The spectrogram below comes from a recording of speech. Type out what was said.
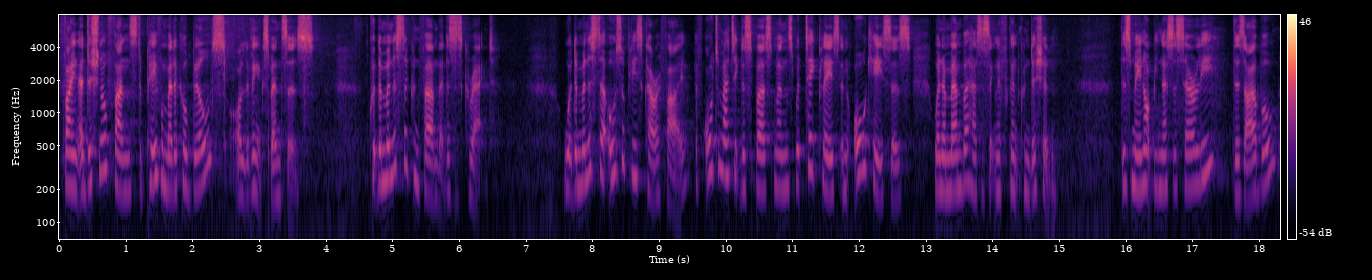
find additional funds to pay for medical bills or living expenses. Could the Minister confirm that this is correct? Would the Minister also please clarify if automatic disbursements would take place in all cases when a member has a significant condition? This may not be necessarily desirable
